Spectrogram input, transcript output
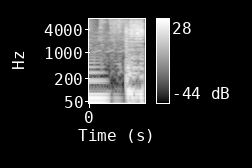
you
